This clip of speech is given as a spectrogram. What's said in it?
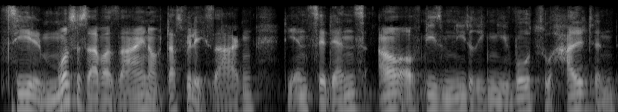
Ziel muss es aber sein, auch das will ich sagen, die Inzidenz auch auf diesem niedrigen Niveau zu halten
